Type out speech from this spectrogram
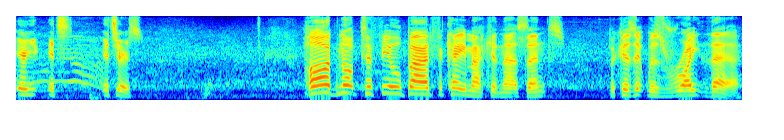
"It's it's yours." Hard not to feel bad for K-Mac in that sense. because it was right there.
